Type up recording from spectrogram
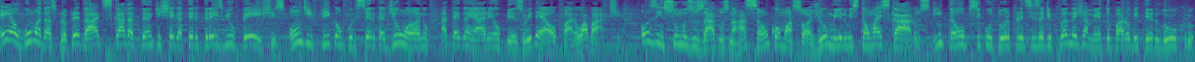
Em alguma das propriedades, cada tanque chega a ter 3 mil peixes, onde ficam por cerca de um ano até ganharem o peso ideal para o abate. Os insumos usados na ração, como a soja e o milho, estão mais caros, então o piscicultor precisa de planejamento para obter lucro.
